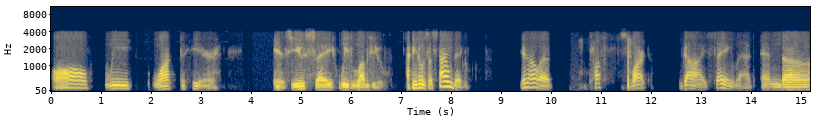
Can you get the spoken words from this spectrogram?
All we want to hear is you say, We love you. I mean, it was astounding. You know, a tough, smart guy saying that. And, uh,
